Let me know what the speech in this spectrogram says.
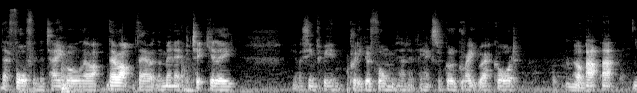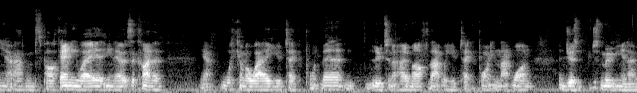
they're fourth in the table. They're up, they're up there at the minute, particularly. You know, they seem to be in pretty good form. I don't think Exeter have got a great record Mm. at, at you know Adams Park anyway. You know, it's a kind of you know Wycombe away, you'd take a point there. and Luton at home after that, where you'd take a point in that one, and just just move you know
